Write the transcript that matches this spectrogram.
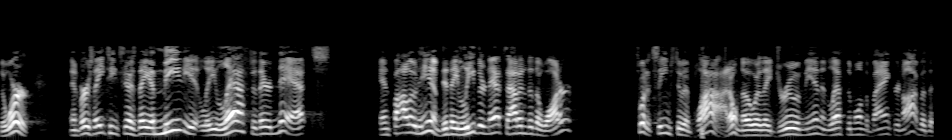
the work. And verse 18 says they immediately left their nets and followed him. Did they leave their nets out into the water? That's what it seems to imply. I don't know whether they drew them in and left them on the bank or not, but the,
